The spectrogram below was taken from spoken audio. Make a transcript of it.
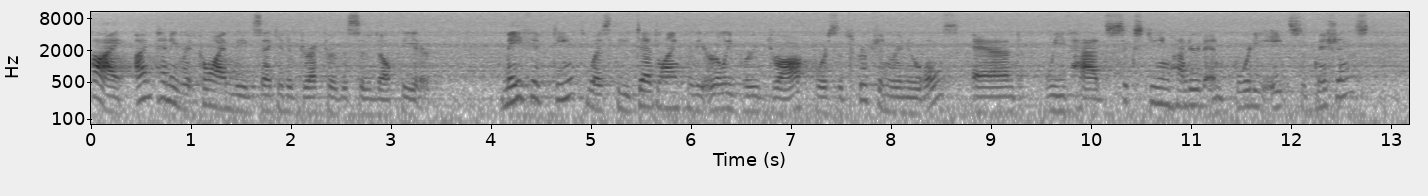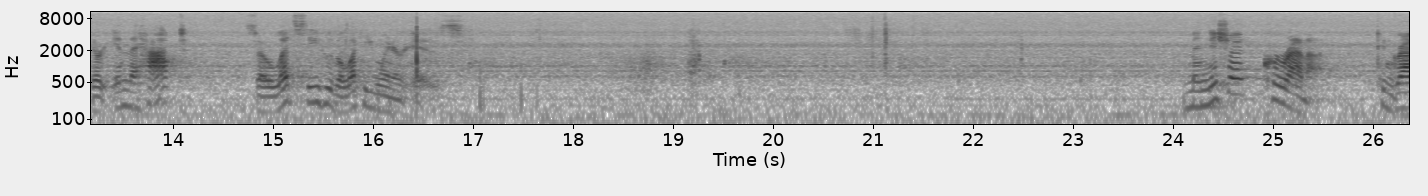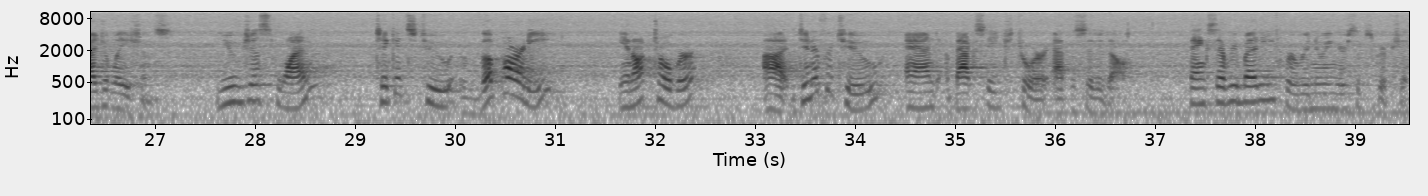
Hi, I'm Penny Ritco. I'm the executive director of the Citadel Theater. May 15th was the deadline for the early bird draw for subscription renewals, and we've had 1,648 submissions. They're in the hat, so let's see who the lucky winner is. Manisha Kurana, congratulations. You've just won tickets to The Party in October, uh, dinner for two, and a backstage tour at the Citadel. Thanks everybody for renewing your subscription.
